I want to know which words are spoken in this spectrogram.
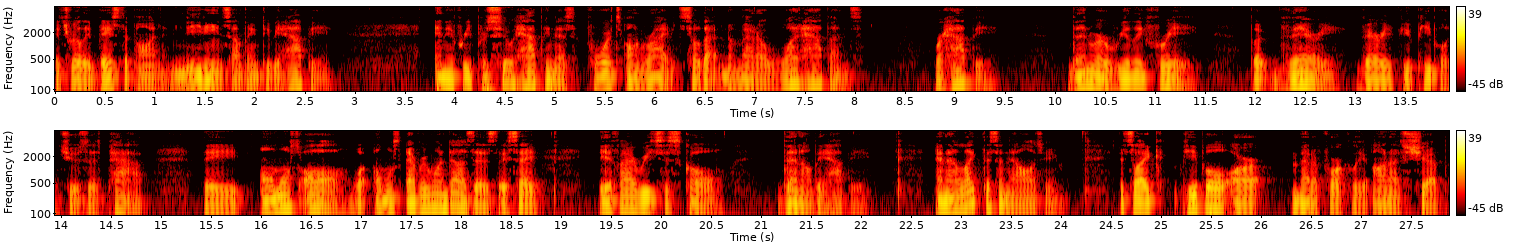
It's really based upon needing something to be happy. And if we pursue happiness for its own right, so that no matter what happens, we're happy, then we're really free. But very, very few people choose this path. They almost all, what almost everyone does is they say, if I reach this goal, then I'll be happy. And I like this analogy. It's like people are metaphorically on a ship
